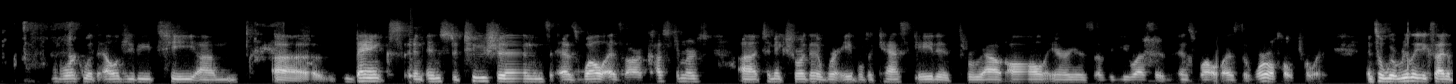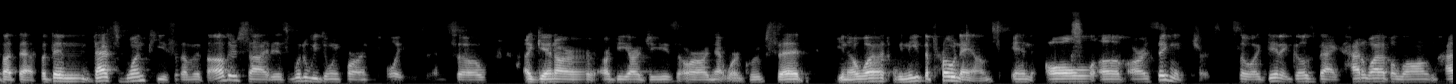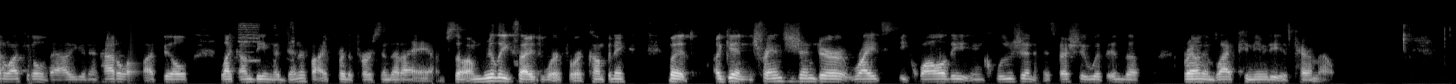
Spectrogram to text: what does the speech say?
work with LGBT um, uh, banks and institutions as well as our customers uh, to make sure that we're able to cascade it throughout all areas of the US as well as the world, hopefully. And so we're really excited about that. But then that's one piece of it. The other side is what are we doing for our employees? And so again, our, our BRGs or our network group said, you know what, we need the pronouns in all of our signatures. So again, it goes back, how do I belong? How do I feel valued? And how do I feel like I'm being identified for the person that I am? So I'm really excited to work for a company. But again, transgender rights, equality, inclusion, especially within the brown and black community is paramount.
